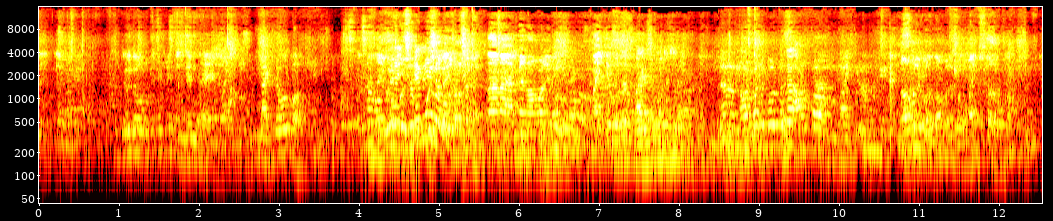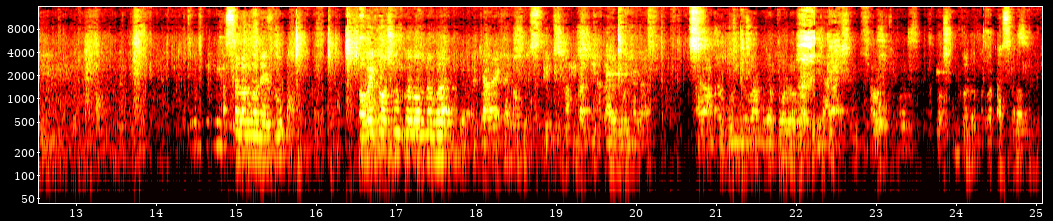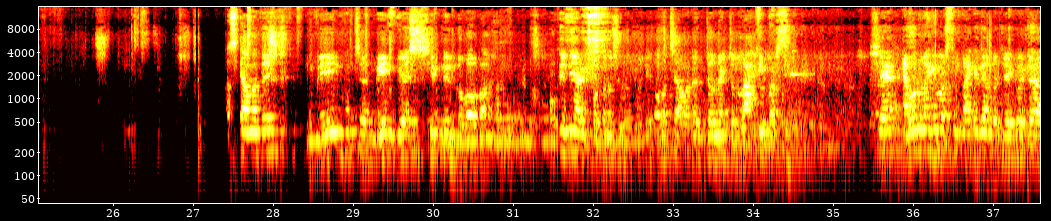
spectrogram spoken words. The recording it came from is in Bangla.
তুমি তো বলবে ভাই মাইকে। বলব? না না আমি নরমালি বলব মাইকে বলে নরমালি বলব নরমালি বলব মাইক সরো আসসালামু আলাইকুম। সবাইকে অসংখ্য ধন্যবাদ। যারা এখানে উপস্থিত, সাংবাদিক ভাই বোনেরা আর আমার বন্ধু বান্ধব বড় ভাই যারা আছেন, সবাইকে অসংখ্য ধন্যবাদ। আসসালামু আজকে আমাদের মেইন হচ্ছে মেইন গেস্ট শিবনীল বাবা ওকে নিয়ে আমি প্রথমে শুরু করি। ও হচ্ছে আমাদের জন্য একজন লাকি পার্সন সে এমন লাকি পার্সন তাকে দিয়ে আমরা যে কয়টা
